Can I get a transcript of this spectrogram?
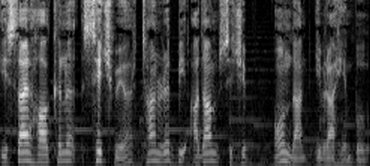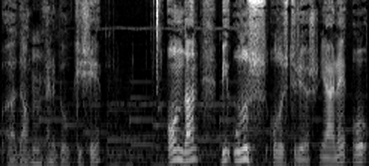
İsrail halkını seçmiyor. Tanrı bir adam seçip ondan İbrahim bu adam hı hı. yani bu kişi ondan bir ulus oluşturuyor. Yani o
